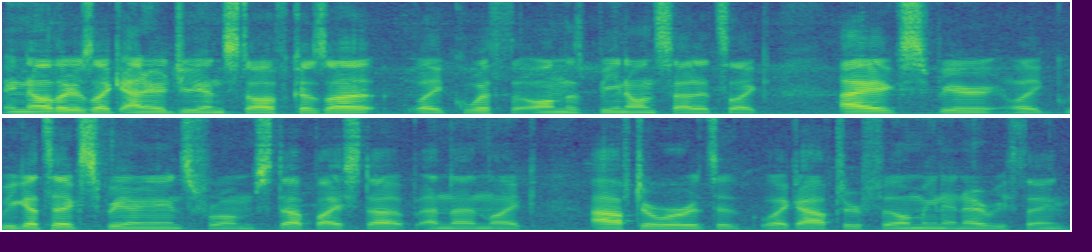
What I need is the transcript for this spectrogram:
another's like energy and stuff because i like with on this being on set it's like i experience like we get to experience from step by step and then like afterwards it like after filming and everything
